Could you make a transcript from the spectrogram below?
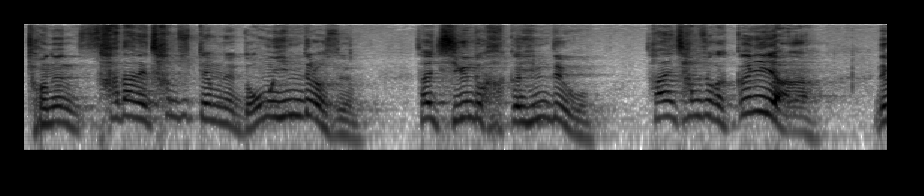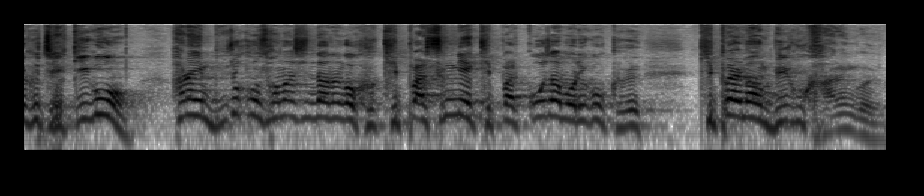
저는 사단의 참수 때문에 너무 힘들었어요. 사실 지금도 가끔 힘들고 사단의 참수가 끊이지 않아. 근데 그 제끼고 하나님 무조건 선하신다는 거 그 깃발 승리의 깃발 꽂아버리고 그 깃발만 밀고 가는 거예요.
